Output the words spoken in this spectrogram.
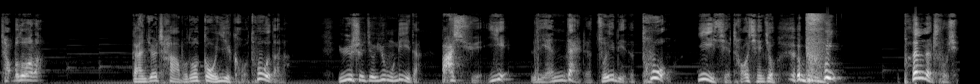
差不多了，感觉差不多够一口吐的了，于是就用力的把血液连带着嘴里的唾沫一起朝前就呸。喷了出去，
